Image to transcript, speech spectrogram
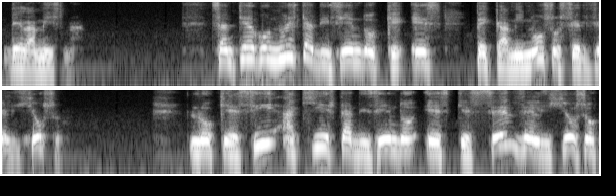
de la misma. Santiago no está diciendo que es pecaminoso ser religioso. Lo que sí aquí está diciendo es que ser religioso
